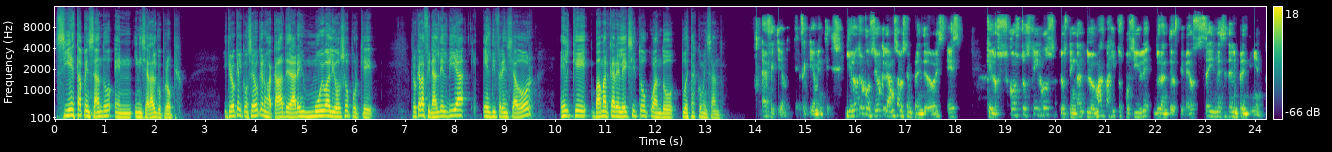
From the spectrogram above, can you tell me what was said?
sí está pensando en iniciar algo propio. Y creo que el consejo que nos acabas de dar es muy valioso porque creo que a la final del día el diferenciador es el que va a marcar el éxito cuando tú estás comenzando. Efectivamente, efectivamente. Y el otro consejo que le damos a los emprendedores es que los costos fijos los tengan lo más bajitos posible durante los primeros seis meses del emprendimiento.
